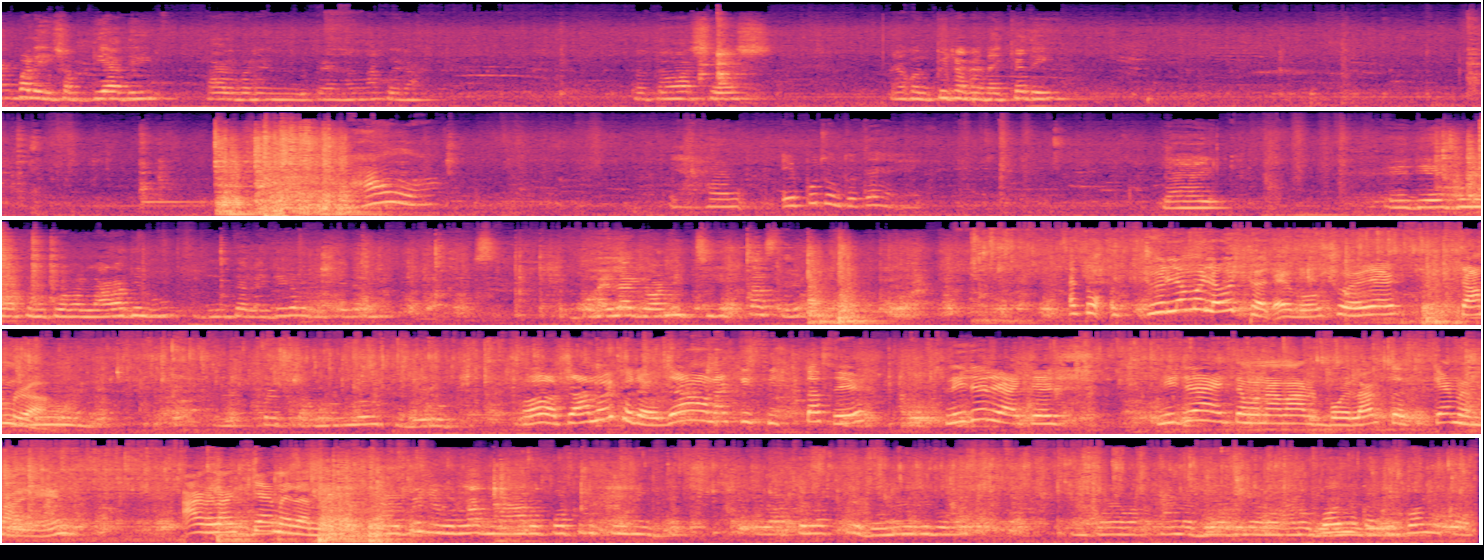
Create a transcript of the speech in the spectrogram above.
একবারেই সব দিয়া দিই। তারপরে রান্না করে তো দেওয়া শেষ। এখন পিঠাটা রেখে দিই। এ পর্যন্ত দেয় তাই এই যে এইগুলি এখন একটু আবার দিব। দিতে লেগে গেল সেটা ভয় লাগে অনেক চিন্তা আছে। এত চুলে মুলে উঠে দেব শরীরের চামড়া। ও চামড়া উঠে দেব যা অনেক কি শিখতেছে নিজের আইতে নিজের আইতে মানে আমার বই লাগতেছে ক্যামেরা মানে। আমি লাগ লাগ না বন্ধ করে বন্ধ করে।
